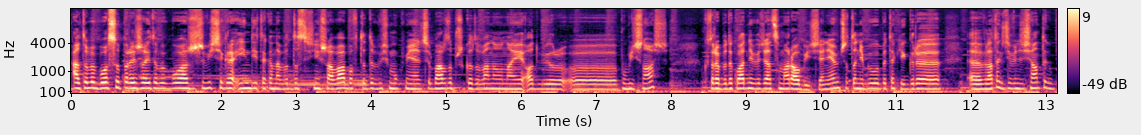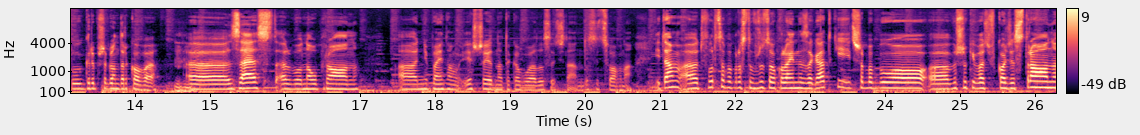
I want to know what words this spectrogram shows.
Ale to by było super, jeżeli to by była rzeczywiście gra indie, taka nawet dosyć niszowa, bo wtedy byś mógł mieć bardzo przygotowaną na jej odbiór yy, publiczność, która by dokładnie wiedziała, co ma robić. Ja nie wiem, czy to nie byłyby takie gry, e, w latach 90. były gry przeglądarkowe. Mhm. E, Zest albo No Pron. Nie pamiętam, jeszcze jedna taka była dosyć, dosyć sławna. I tam e, twórca po prostu wrzucał kolejne zagadki i trzeba było e, wyszukiwać w kodzie strony,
